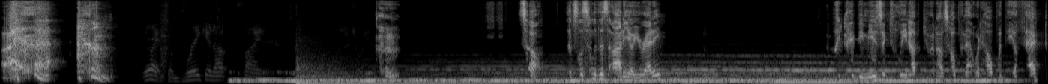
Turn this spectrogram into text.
All right, so break it up finer. So let's listen to this audio. You ready? I played creepy music to lead up to it. I was hoping that would help with the effect.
